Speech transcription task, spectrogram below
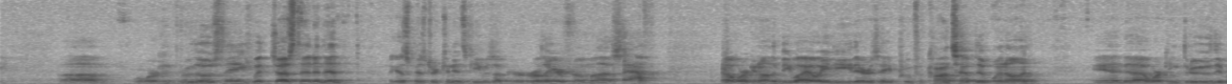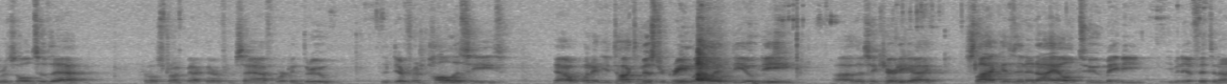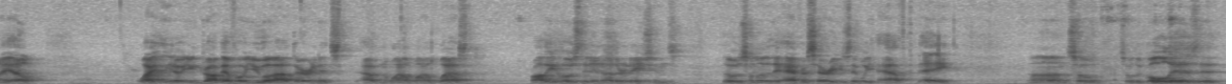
Um, We're working through those things with Justin, and then, I guess Mr. Kaninsky was up here earlier from uh, SAF, uh, working on the BYOED. There's a proof of concept that went on, and uh, working through the results of that. Colonel Strunk back there from SAF, working through the different policies. Now, when it- you talk to Mr. Greenwell at DOD, uh, the security guy, Slack is in an IL2, maybe even if it's an IL. Why, you know, you can drop FOU out there and it's out in the wild, wild west, probably hosted in other nations, those some of the adversaries that we have today. Um, so, so the goal is that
